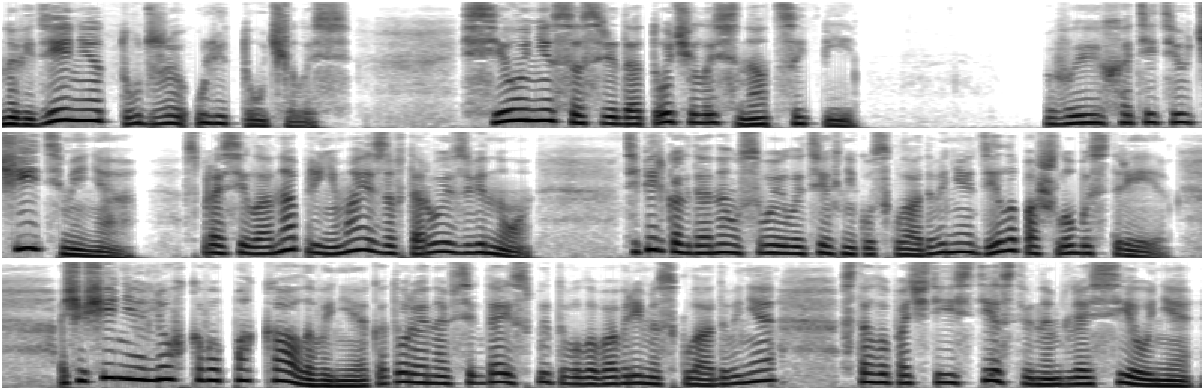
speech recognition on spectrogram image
но видение тут же улетучилось. Сиони сосредоточилась на цепи. «Вы хотите учить меня?» — спросила она, принимая за второе звено. Теперь, когда она усвоила технику складывания, дело пошло быстрее. Ощущение легкого покалывания, которое она всегда испытывала во время складывания, стало почти естественным для Сиони.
